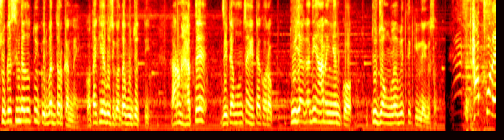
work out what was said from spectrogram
সুখে চিন্তা তো তুই করবার দরকার নাই। কথা কি কইছি কথা বুঝতি কারণ হাতে যেটা মন চায় সেটা করক। তুই জায়গা দিয়ে আর ইঞ্জান ক। তুই জঙ্গলের ভিত্তি কি লেগেছ থাপ্পড়ে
